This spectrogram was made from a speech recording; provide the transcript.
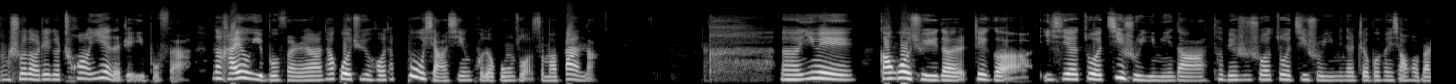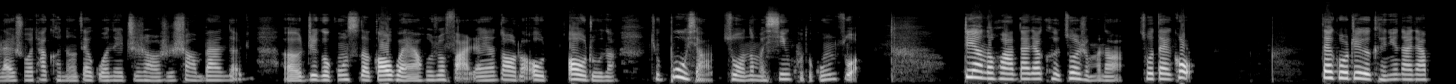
嗯说到这个创业的这一部分啊，那还有一部分人啊，他过去以后他不想辛苦的工作，怎么办呢？嗯，因为。刚过去的这个一些做技术移民的啊，特别是说做技术移民的这部分小伙伴来说，他可能在国内至少是上班的，呃，这个公司的高管呀，或者说法人呀，到了澳澳洲呢，就不想做那么辛苦的工作。这样的话，大家可以做什么呢？做代购。代购这个肯定大家。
